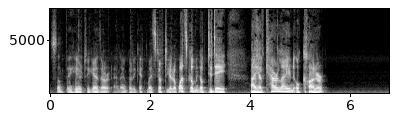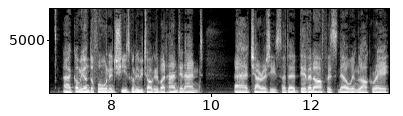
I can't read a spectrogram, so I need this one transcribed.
something here together and I'm going to get my stuff together. What's coming up today? I have Caroline O'Connor uh, coming on the phone and she's going to be talking about Hand in Hand uh, charities. So they, have an office now in Loughrea.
